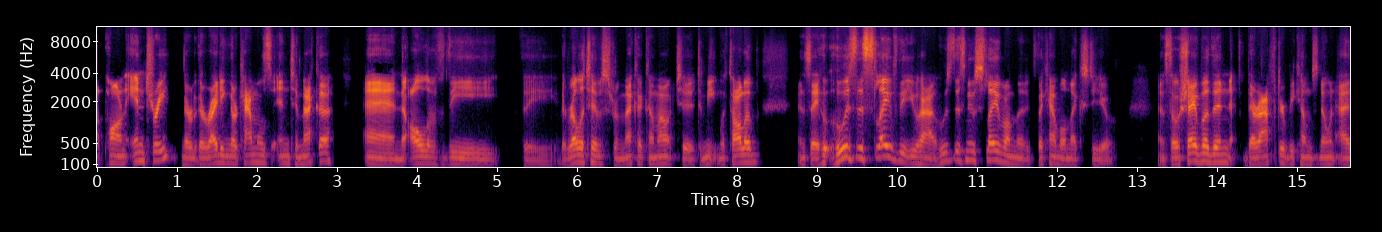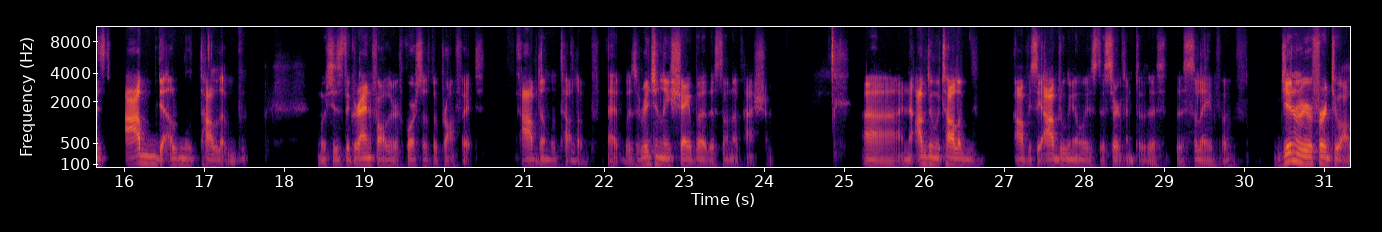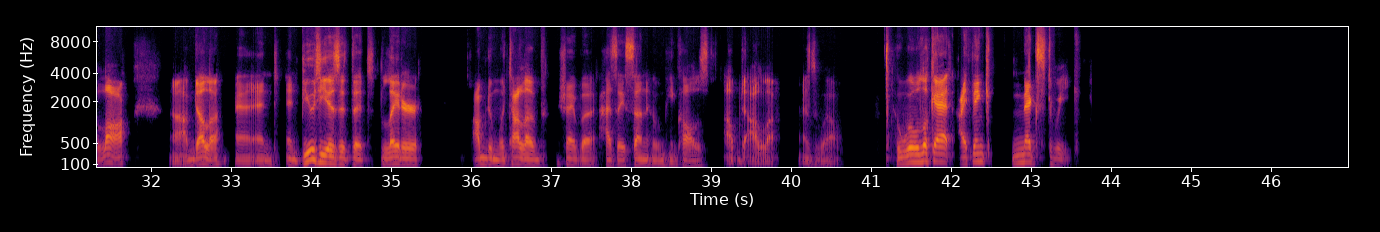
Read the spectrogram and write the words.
Upon entry, they're they're riding their camels into Mecca, and all of the the the relatives from Mecca come out to to meet Muttalib and say, who, who is this slave that you have? Who's this new slave on the, the camel next to you? And so Sheba then thereafter becomes known as Abd al Muttalib, which is the grandfather, of course, of the Prophet, Abd al Muttalib. That was originally Sheba, the son of Hashem. Uh, and Abd al Muttalib, obviously, Abd we know is the servant of the, the slave of, generally referred to Allah, uh, Abdullah. And, and, and beauty is it that later Abdul Muttalib, Shaiba has a son whom he calls Abdallah as well, who we'll look at, I think, next week.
